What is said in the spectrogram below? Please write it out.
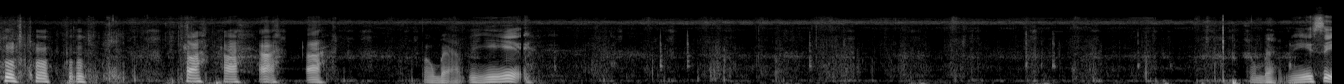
ฮ่าฮ่าฮ่าต้องแบบนี้ต้องแบบนี้สิ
